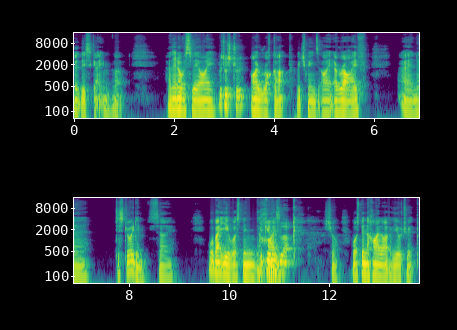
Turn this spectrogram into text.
at this game. Like, and then obviously I Which was true. I rock up, which means I arrive and uh, destroyed him. So, what about you? What's been the Beginner's high- luck. Sure. What's been the highlight of your trip?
